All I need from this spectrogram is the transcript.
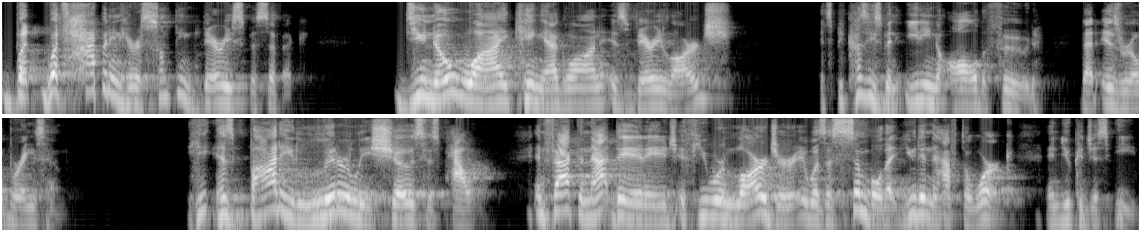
But what's happening here is something very specific. Do you know why King Eglon is very large? It's because he's been eating all the food that Israel brings him. He, his body literally shows his power. In fact, in that day and age, if you were larger, it was a symbol that you didn't have to work and you could just eat.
